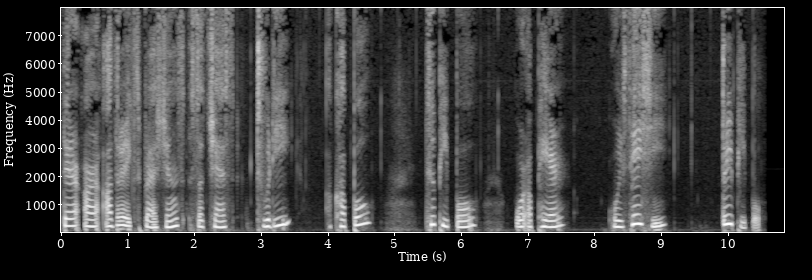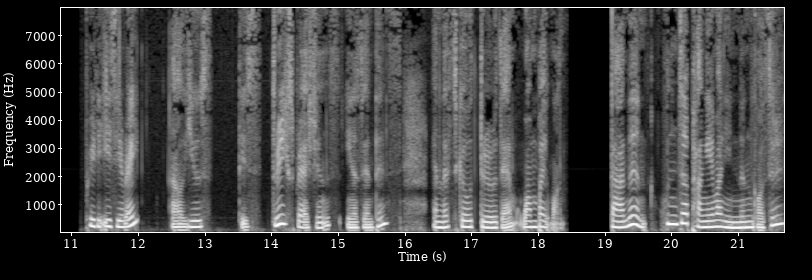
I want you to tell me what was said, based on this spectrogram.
There are other expressions such as 둘이, a couple, two people, or a pair, or 셋이, three people. Pretty easy, right? I'll use these three expressions in a sentence and let's go through them one by one. 나는 혼자 방에만 있는 것을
